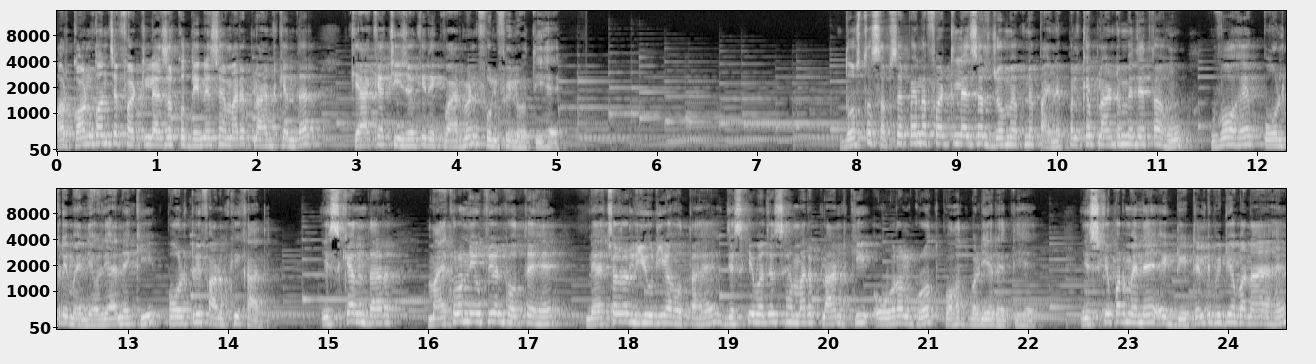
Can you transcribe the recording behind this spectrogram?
और कौन कौन से फर्टिलाइज़र को देने से हमारे प्लांट के अंदर क्या क्या चीज़ों की रिक्वायरमेंट फुलफिल होती है? दोस्तों, सबसे पहला फर्टिलाइज़र जो मैं अपने पाइनएप्पल के प्लांट में देता हूँ, वो है पोल्ट्री मैन्योर यानी कि पोल्ट्री फार्म की खाद। इसके अंदर माइक्रो न्यूट्रिएंट होते हैं नेचुरल यूरिया होता है, जिसकी वजह से हमारे प्लांट की ओवरऑल ग्रोथ बहुत बढ़िया रहती है। इसके ऊपर मैंने एक डिटेल्ड वीडियो बनाया है।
